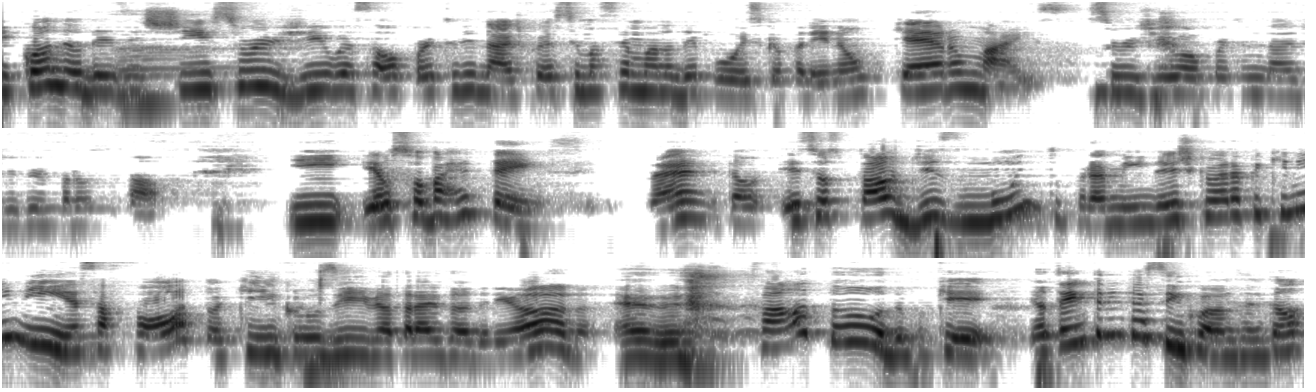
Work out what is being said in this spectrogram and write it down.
E quando eu desisti, ah. surgiu essa oportunidade. Foi assim uma semana depois que eu falei, não quero mais. Surgiu a oportunidade de vir para o hospital. E eu sou barretense. Né? Então, esse hospital diz muito para mim desde que eu era pequenininha. Essa foto aqui, inclusive, atrás da Adriana, é fala tudo, porque eu tenho 35 anos, então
